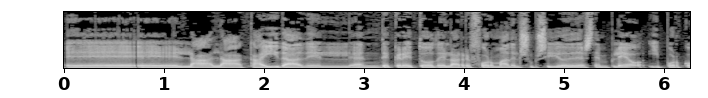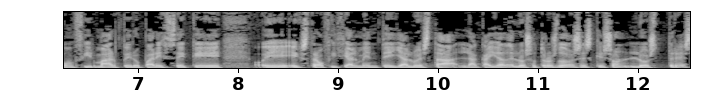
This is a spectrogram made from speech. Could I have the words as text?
la, la caída del decreto de la reforma del subsidio de desempleo y por confirmar, pero parece que eh, extraoficialmente ya lo está, la caída de los otros dos. Es que son los tres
